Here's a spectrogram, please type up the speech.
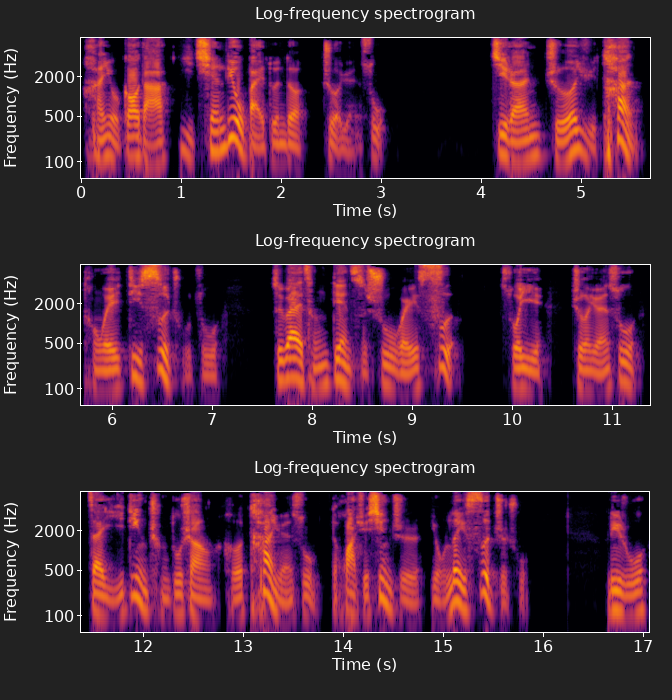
含有高达一千六百吨的锗元素。既然锗与碳同为第四主族，最外层电子数为四，所以锗元素在一定程度上和碳元素的化学性质有类似之处。例如，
